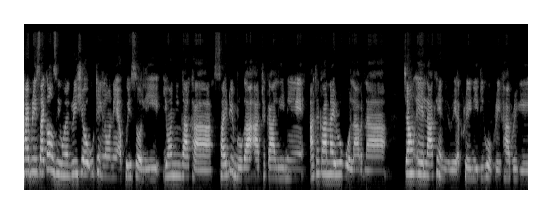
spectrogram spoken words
ခိုင်ပြည်စိုက်ကောင်စီဝင်ဂရီရှိုဦးထိန်လွန်နဲ့အဖွေးစော်လီယောနင်းကခါစိုက်တွေမျိုးကအာထကာလီနဲ့အာထကာနိုင်ရုကိုလာပနာကျောင်းအဲလာခဲ့နေရအခရေနီတီကိုဂရီခါဘရီကေ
